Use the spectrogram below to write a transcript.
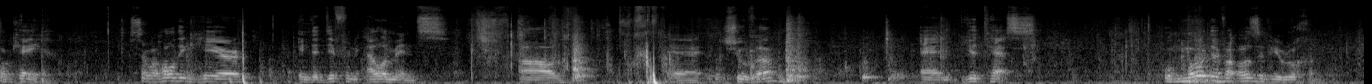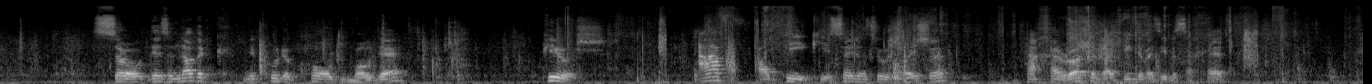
Okay, so we're holding here in the different elements of uh, tshuva and yutes. So there's another nikuda called mode. Pirush. Af al pi ki yisayid hatzur shleisha. Hacharota.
